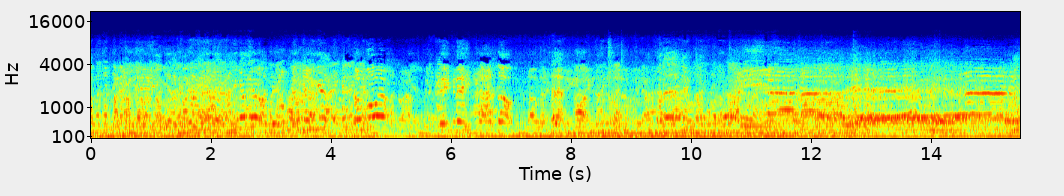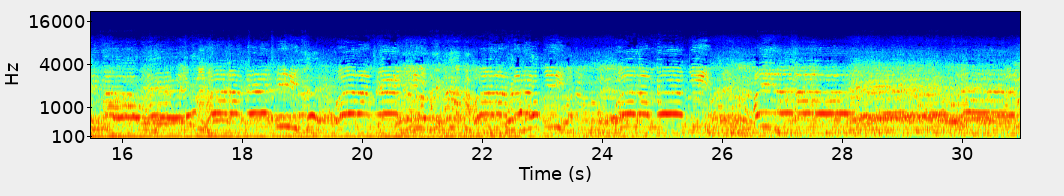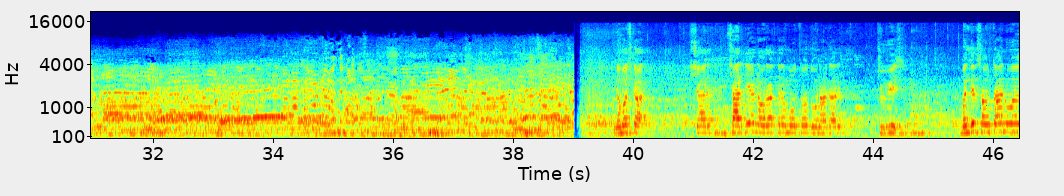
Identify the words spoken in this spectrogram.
इकडे इकडे इकडे हात लाव नमस्कार. शार शारदीय नवरात्र महोत्सव दोन हजार चोवीस. मंदिर संस्थान व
